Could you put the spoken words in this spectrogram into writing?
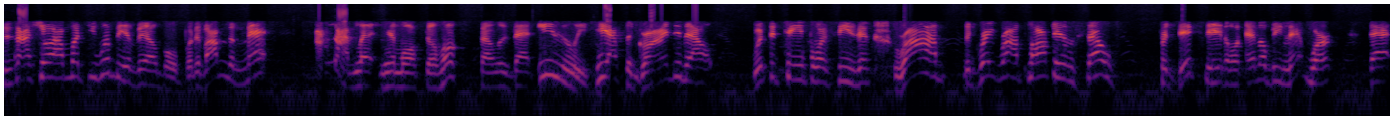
it's not sure how much he would be available. But if I'm the Mets, I'm not letting him off the hook, fellas, that easily. He has to grind it out with the team for a season. Rob, the great Rob Parker himself, predicted on MLB Network that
